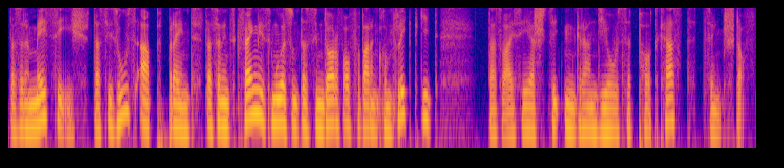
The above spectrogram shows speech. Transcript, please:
dass er ein Messi ist, dass sein Haus abbrennt, dass er ins Gefängnis muss und dass es im Dorf offenbar einen Konflikt gibt, das weiß ich erst seit dem grandiosen Podcast Zündstoff.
